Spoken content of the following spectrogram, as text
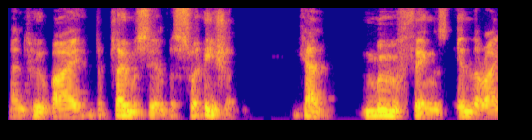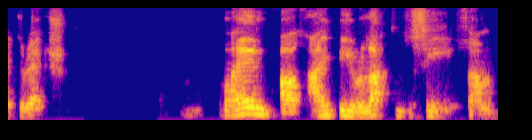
and who, by diplomacy and persuasion, can move things in the right direction. For my own part, I'd be reluctant to see some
